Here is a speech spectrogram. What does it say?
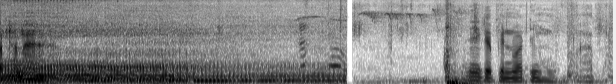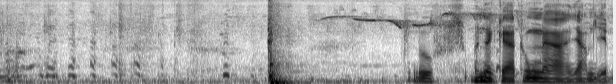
ัฒนา นี่ก็เป็นวัดที่หกครับ ดูบรรยากาศทุ่งนายามเย็น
